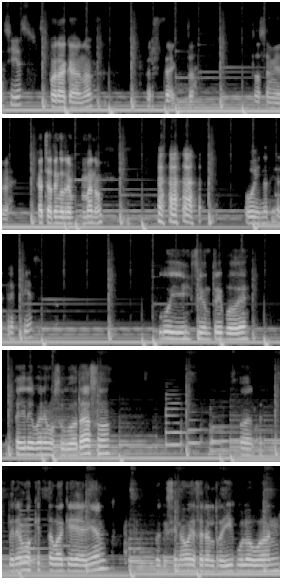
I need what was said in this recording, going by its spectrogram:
Así es por acá, ¿no? Perfecto. Entonces, mira. Cacha, tengo tres manos. Uy, ¿no tiene tres pies? Uy, sí, un trípode. Ahí le ponemos su botazo. Bueno, esperemos que esta weá quede bien. Porque si no voy a hacer el ridículo, weón.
